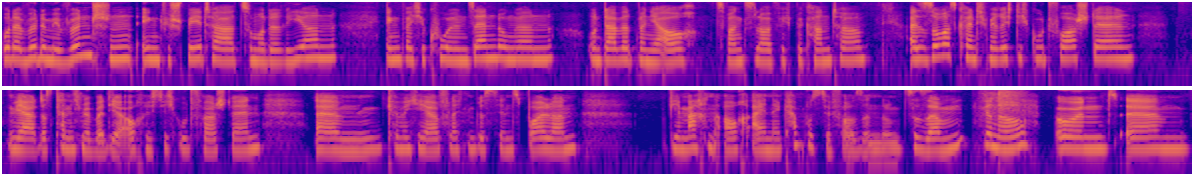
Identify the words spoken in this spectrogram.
oder würde mir wünschen, irgendwie später zu moderieren, irgendwelche coolen Sendungen. Und da wird man ja auch zwangsläufig bekannter. Also sowas könnte ich mir richtig gut vorstellen. Ja, das kann ich mir bei dir auch richtig gut vorstellen. Ähm, können wir hier vielleicht ein bisschen spoilern. Wir machen auch eine Campus-TV-Sendung zusammen. Genau. Und ähm,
